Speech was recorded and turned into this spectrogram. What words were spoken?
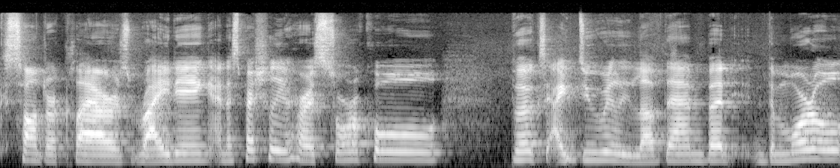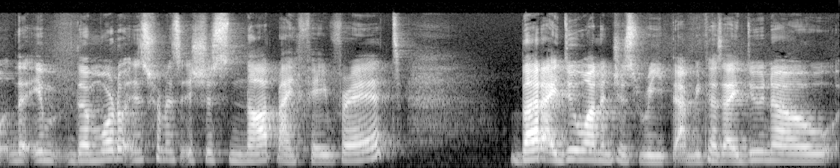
Sandra Clare's writing and especially her historical books. I do really love them, but the Mortal the, the Mortal Instruments is just not my favorite. But I do want to just read them because I do know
